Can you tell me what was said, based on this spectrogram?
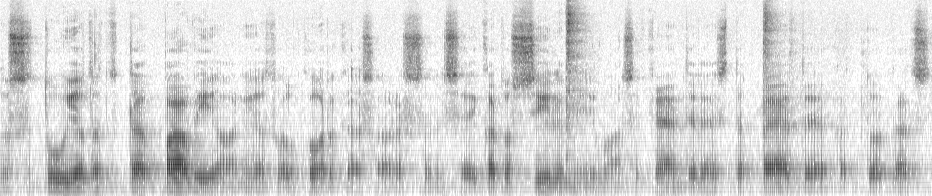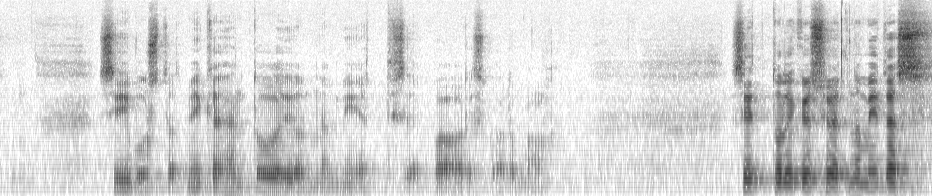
jos sä tuijotat tätä paviaania tuolla Korkeasaaressa, niin se ei kato silmiin, vaan se kääntelee sitä päätä ja katsoo taas sivusta, että mikähän toi on, ne mietti siellä varmaan. Sitten tuli kysyä, että no mitäs,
